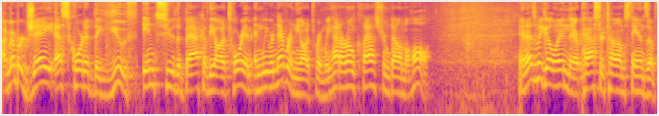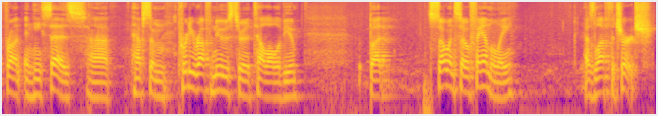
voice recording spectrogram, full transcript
I remember Jay escorted the youth into the back of the auditorium, and we were never in the auditorium. We had our own classroom down the hall. And as we go in there, Pastor Tom stands up front and he says, uh, Have some pretty rough news to tell all of you, but so and so family has left the church.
